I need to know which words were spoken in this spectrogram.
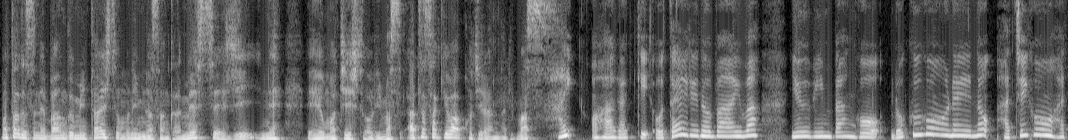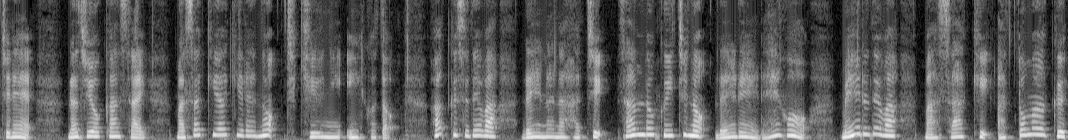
またですね、番組に対してもね、皆さんからメッセージね、えー、お待ちしております。宛先はこちらになります。はい。おはがき、お便りの場合は、郵便番号650-8580、ラジオ関西、正木明の地球にいいこと。ファックスでは078-361-0005。メールでは、まさきアットマーク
